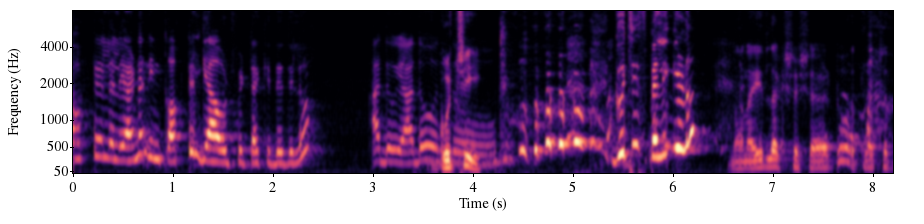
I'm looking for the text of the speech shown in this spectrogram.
ಕಾಕ್ಟೇಲಲ್ಲಿ ಅಣ್ಣ ನಿನ್ನ ಕಾಕ್ಟೇಲ್ಗೆ ಯಾವ ಔಟ್ಫಿಟ್ ಹಾಕಿದ್ದಿಲ್ಲೋ ಅದು ಯಾವುದೋ ಗುಚ್ಚಿ. ಗುಚಿ ಸ್ಪೆಲ್ಲಿಂಗ್ ಹೇಳು. ನಾನು ಐದು ಲಕ್ಷ ಶರ್ಟು ಹತ್ತು ಲಕ್ಷದ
